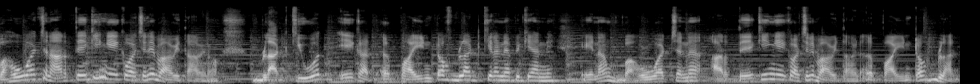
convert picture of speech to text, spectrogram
බහුවචන අර්ථයකින් ඒක වචනය භාවිතාවෙනවා බ්ලඩ් කිව්වොත් ඒකත් පයින්ට of බ්ලඩ් කියරන අපි කියන්නේ. එනම් බහුවච්චන අර්ථයකින් ඒ වචන භාවිතාවට පයින්ට of බ්ලඩ්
